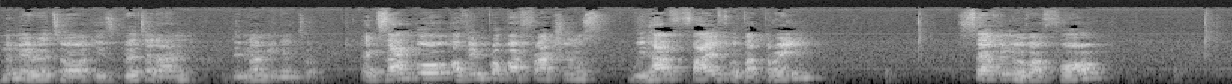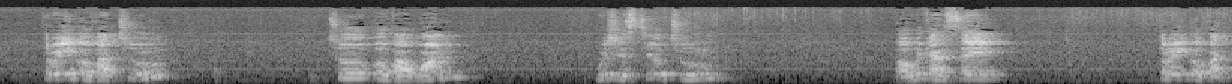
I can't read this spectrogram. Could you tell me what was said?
Numerator is greater than denominator. Example of improper fractions, we have 5 over 3, 7 over 4, 3 over 2, 2 over 1, which is still 2, or we can say 3 over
